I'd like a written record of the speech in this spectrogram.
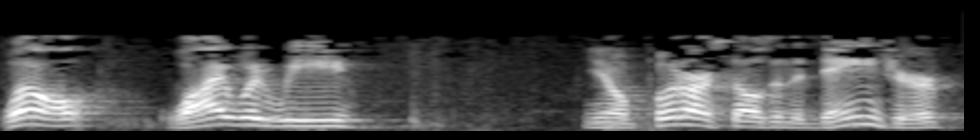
Well, why would we, you know, put ourselves in the danger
